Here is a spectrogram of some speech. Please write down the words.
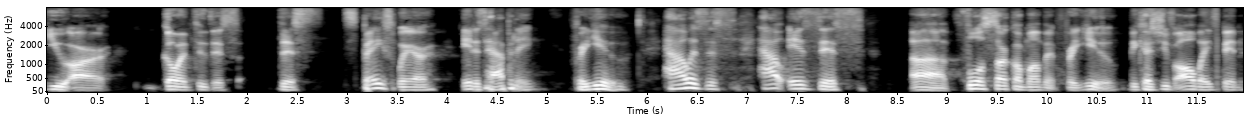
you are going through this, this space where it is happening for you. How is this, how is this, uh, full circle moment for you? Because you've always been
